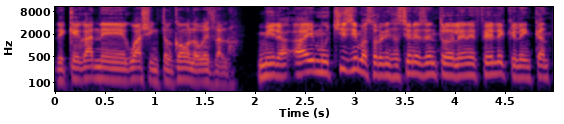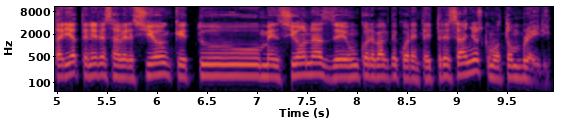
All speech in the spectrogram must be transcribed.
de que gane Washington. ¿Cómo lo ves, Lalo? Mira, hay muchísimas organizaciones dentro de la NFL que le encantaría tener esa versión que tú mencionas de un coreback de 43 años como Tom Brady.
